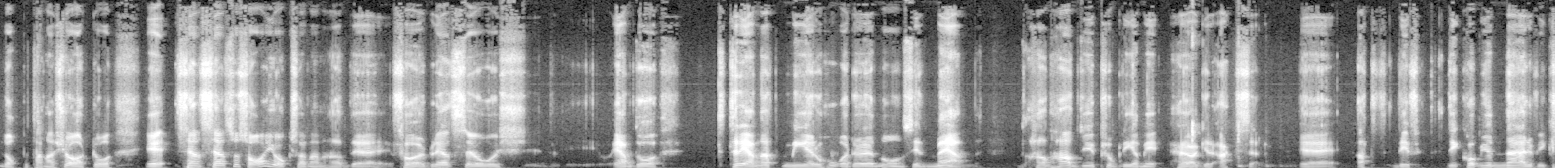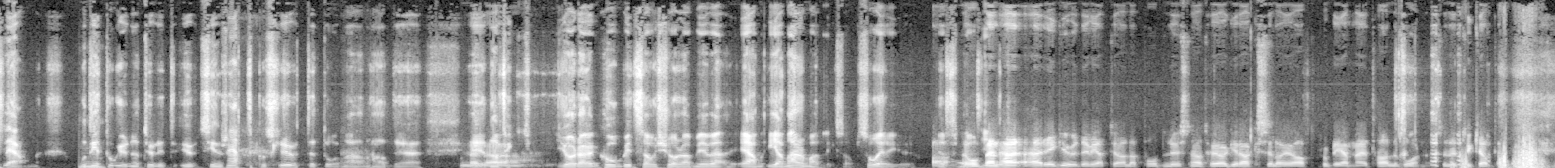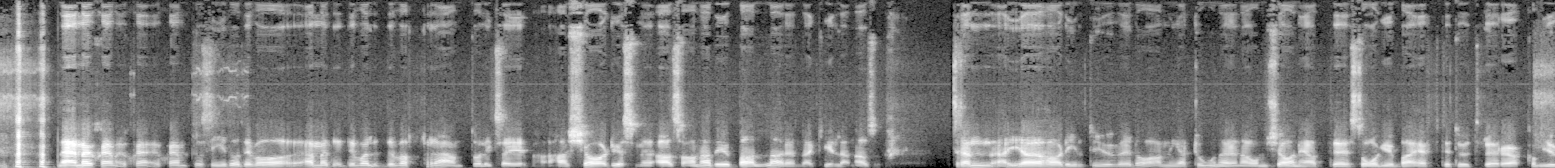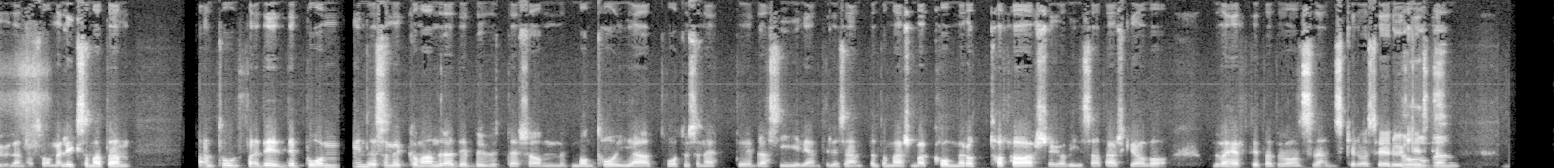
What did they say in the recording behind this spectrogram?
loppet han har kört. Och, eh, sen, sen så sa han ju också att han hade förberett sig och ändå tränat mer och hårdare än någonsin. Men han hade ju problem med höger axel. Eh, att det, det kom ju nerv i kläm. Och det mm. tog ju naturligt ut sin rätt på slutet då när han hade, eh, när han fick göra en Kubica och köra med en, enarmad liksom. Så är det ju. Ja, men her, herregud, det vet ju alla poddlyssnare att höger axel har ju haft problem med ett halvår nu, så det tycker jag att... Nej, men skäm, skäm, skämt åsido, det var, ja, men det var, det var fränt och liksom, han körde ju som, alltså han hade ju ballar den där killen. Alltså, sen, jag hörde intervjuer idag, han nedtonade den här omkörningen, att det såg ju bara häftigt ut för det rök om hjulen och så, men liksom att han han tog, det, det påminner så mycket om andra debuter som Montoya 2001 i Brasilien till exempel. De här som bara kommer och tar för sig och visar att här ska jag vara. Det var häftigt att det var en svensk. Eller vad säger du Christian?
